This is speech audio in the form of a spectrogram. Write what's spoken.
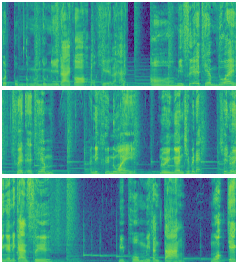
กดปุ่มตรงนู้นตรงนี้ได้ก็โอเคแล้วฮะ อ๋อ มีซื้อไอเทมด้วย เทรดไอเทม อันนี้คือหน่วย หน่วยเงินใช่ไหมเนี่ย ใช้หน่วยเงินในการซื้อ มีผม มีต่างๆ หมวกเจ๋ง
